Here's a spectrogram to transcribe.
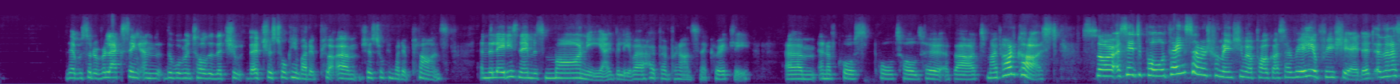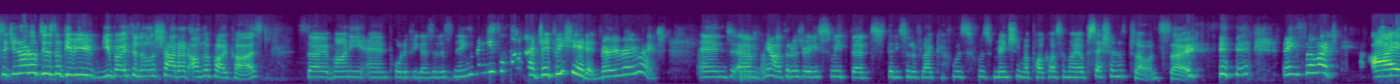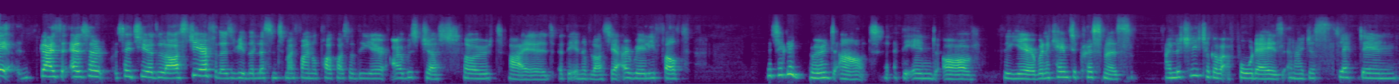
they were sort of relaxing, and the woman told her that she that she was talking about it. Um, she was talking about her plants, and the lady's name is Marnie, I believe. I hope I'm pronouncing it correctly. Um, and of course, Paul told her about my podcast. So I said to Paul, well, thanks so much for mentioning my podcast. I really appreciate it. And then I said, you know what I'll do is I'll give you you both a little shout out on the podcast. So Marnie and Paul, if you guys are listening, thank you so much. I appreciate it very, very much. And um, yeah, I thought it was really sweet that that he sort of like was was mentioning my podcast and my obsession with plants. So Thanks so much. I, guys, as I said to you last year, for those of you that listened to my final podcast of the year, I was just so tired at the end of last year. I really felt particularly burnt out at the end of the year. When it came to Christmas, I literally took about four days and I just slept in.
